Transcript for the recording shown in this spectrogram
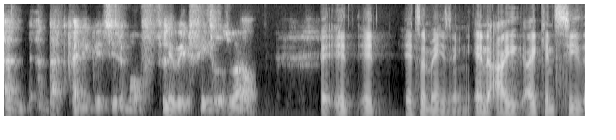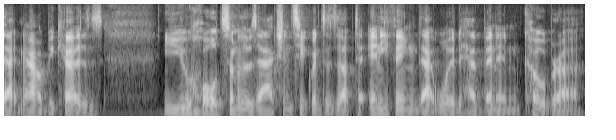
and and that kind of gives it a more fluid feel as well it it it's amazing, and I I can see that now because you hold some of those action sequences up to anything that would have been in Cobra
